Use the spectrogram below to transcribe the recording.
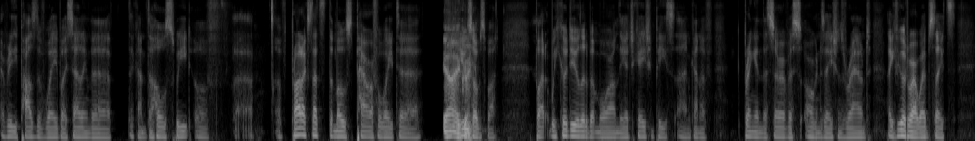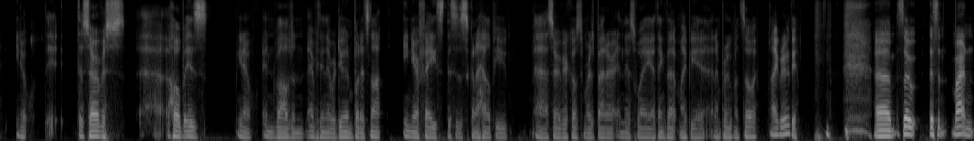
a really positive way by selling the the kind of the whole suite of uh, of products. That's the most powerful way to, yeah, to use HubSpot. But we could do a little bit more on the education piece and kind of bring in the service organizations around. Like if you go to our websites, you know, the service uh, hub is you know involved in everything they we're doing, but it's not in your face. This is going to help you uh, serve your customers better in this way. I think that might be a, an improvement. So I agree with you. um, so listen, Martin,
